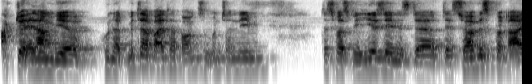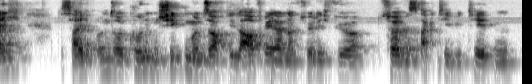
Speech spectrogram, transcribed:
Aktuell haben wir 100 Mitarbeiter bei uns im Unternehmen. Das, was wir hier sehen, ist der, der Servicebereich. Das heißt, unsere Kunden schicken uns auch die Laufräder natürlich für Serviceaktivitäten,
